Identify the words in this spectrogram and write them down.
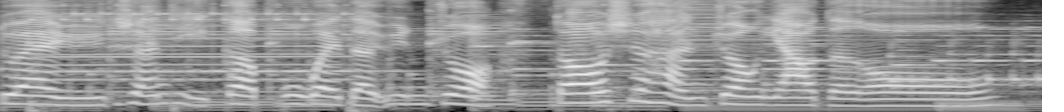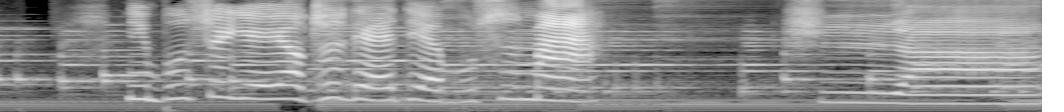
对于身体各部位的运作都是很重要的哦。你不是也有吃甜点，不是吗？是啊，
